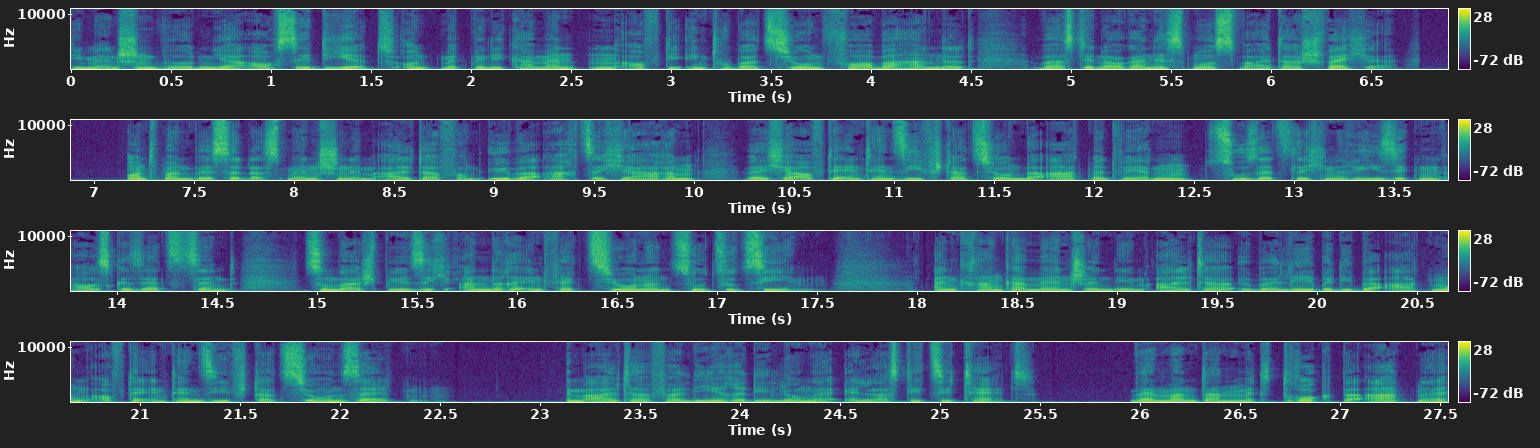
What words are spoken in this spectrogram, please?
Die Menschen würden ja auch sediert und mit Medikamenten auf die Intubation vorbehandelt, was den Organismus weiter schwäche. Und man wisse, dass Menschen im Alter von über 80 Jahren, welche auf der Intensivstation beatmet werden, zusätzlichen Risiken ausgesetzt sind, zum Beispiel sich andere Infektionen zuzuziehen. Ein kranker Mensch in dem Alter überlebe die Beatmung auf der Intensivstation selten. Im Alter verliere die Lunge Elastizität. Wenn man dann mit Druck beatme,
